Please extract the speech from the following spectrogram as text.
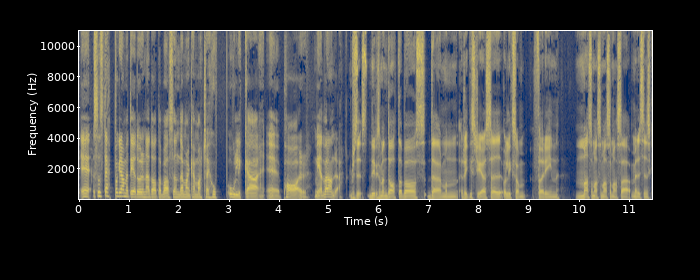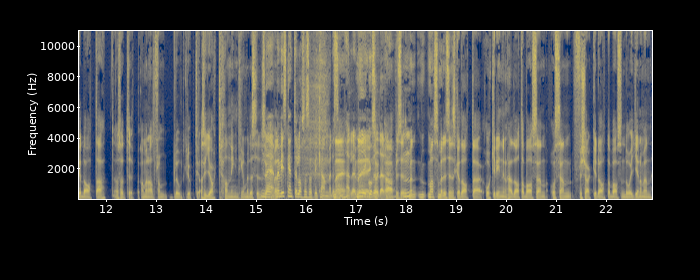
Eh, så STEP-programmet är då den här databasen där man kan matcha ihop olika eh, par med varandra? Precis. Det är liksom en databas där man registrerar sig och liksom för in massa, massa, massa, massa medicinska data. Alltså typ, ja, allt från blodgrupp till... Alltså jag kan ingenting om medicin. Nej, men, men vi ska inte låtsas att vi kan medicin nej, heller. Vi nej, går exakt. vidare. Ja, precis. Mm. Men massa medicinska data åker in i den här databasen och sen försöker databasen då genom en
